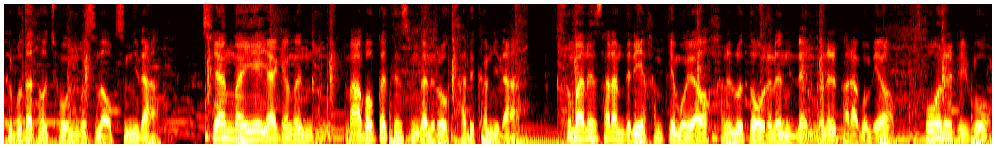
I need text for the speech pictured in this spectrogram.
그보다 더 좋은 곳은 없습니다. 치앙마이의 야경은 마법 같은 순간으로 가득합니다. 수많은 사람들이 함께 모여 하늘로 떠오르는 랜턴을 바라보며 소원을 빌고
